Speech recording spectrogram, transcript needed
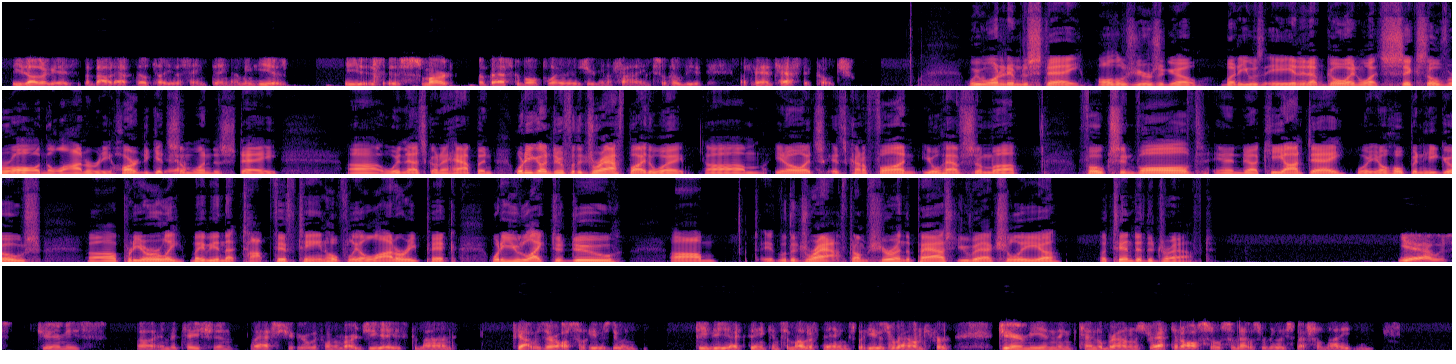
these other guys about Ep, they'll tell you the same thing. I mean, he is he is as smart a basketball player as you're going to find. So he'll be a fantastic coach. We wanted him to stay all those years ago, but he was he ended up going what sixth overall in the lottery. Hard to get yeah. someone to stay. Uh, when that's going to happen. What are you going to do for the draft? By the way, um, you know it's it's kind of fun. You'll have some uh, folks involved, and uh, Keyonte. Well, you know, hoping he goes uh, pretty early, maybe in that top fifteen. Hopefully, a lottery pick what do you like to do um, it, with the draft? I'm sure in the past you've actually uh, attended the draft. Yeah, I was Jeremy's uh, invitation last year with one of our GAs, Demand. Scott was there also. He was doing TV, I think, and some other things, but he was around for Jeremy, and then Kendall Brown was drafted also. So that was a really special night and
